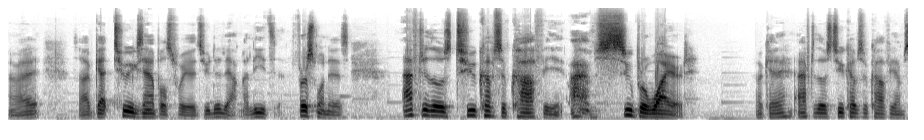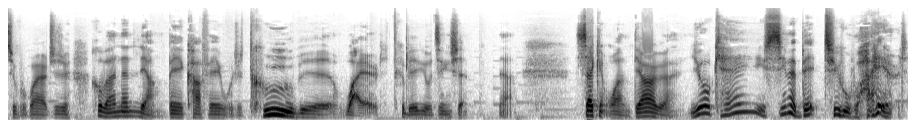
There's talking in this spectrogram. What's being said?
All right. So I've got two examples for you. 举了两个例子. First one is, after those two cups of coffee, I'm super wired. Okay, after those two cups of coffee, I'm super wired. 就是喝完那两杯咖啡，我就特别 wired，特别有精神。Yeah. Second one，第二个，You okay? You seem a bit too wired.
